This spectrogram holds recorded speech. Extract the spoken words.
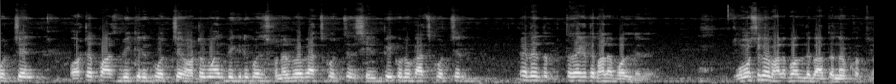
করছেন অটো পাস বিক্রি করছেন অটোমোবাইল বিক্রি করছেন, সোনার কাজ করছেন, শিল্পী কোনো কাজ করছেন, তাদের ক্ষেত্রে ভালো ফল দেবে। অবশ্যই ভালো ফল দেবে আপনার নক্ষত্র।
